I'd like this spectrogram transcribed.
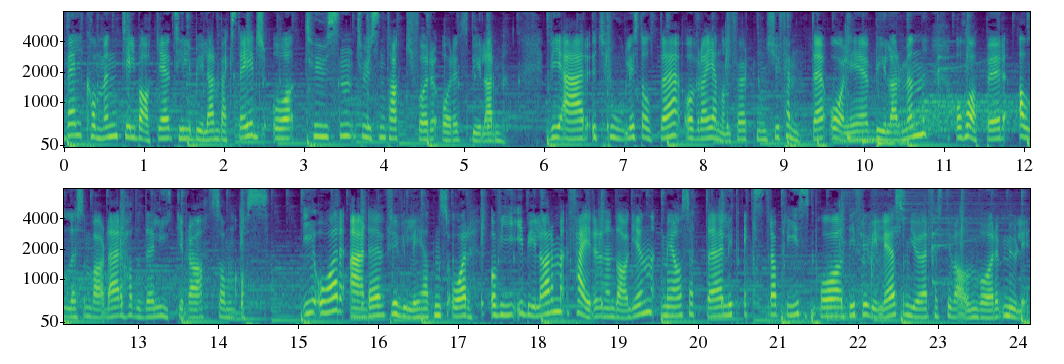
Velkommen tilbake til Bylarm backstage, og tusen, tusen takk for årets Bylarm. Vi er utrolig stolte over å ha gjennomført den 25. årlige Bylarmen, og håper alle som var der, hadde det like bra som oss. I år er det frivillighetens år, og vi i Bylarm feirer denne dagen med å sette litt ekstra pris på de frivillige som gjør festivalen vår mulig.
